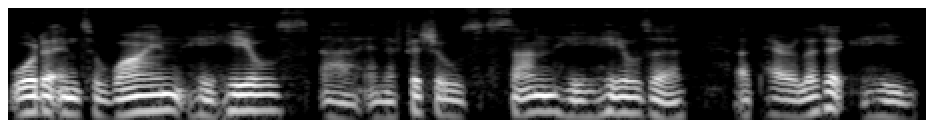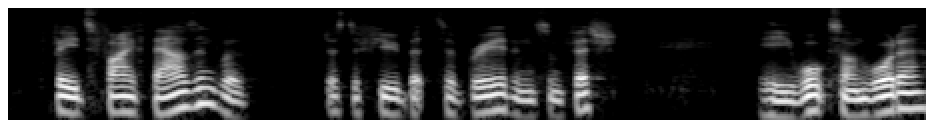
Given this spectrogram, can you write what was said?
water into wine. He heals uh, an official's son. He heals a, a paralytic. He feeds 5,000 with just a few bits of bread and some fish. He walks on water,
